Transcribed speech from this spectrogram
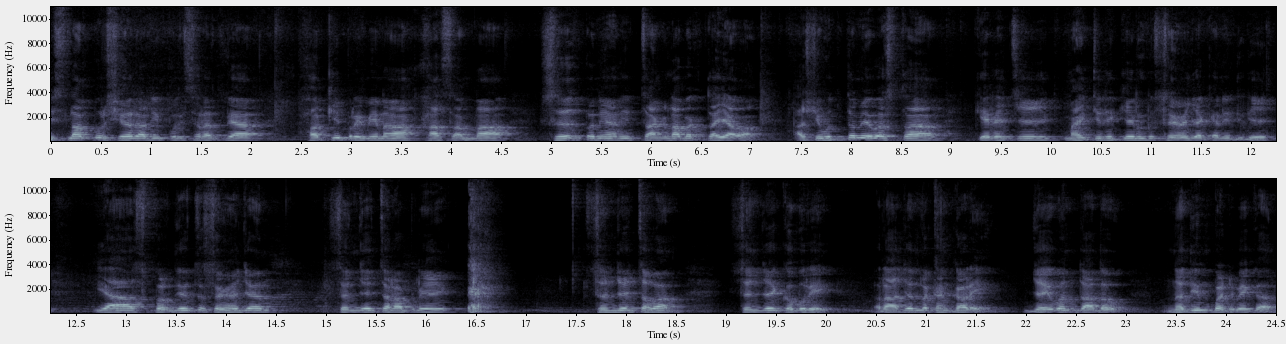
इस्लामपूर शहर आणि परिसरातल्या हॉकी प्रेमींना हा सामना सहजपणे आणि चांगला बघता यावा अशी उत्तम व्यवस्था केल्याची माहिती देखील संयोजकांनी दिली. या स्पर्धेचं संयोजन संजय चरापले संजय चव्हाण संजय कबुरे राजेंद्र खंकाळे जयवंत जाधव नदीम पटवेकर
